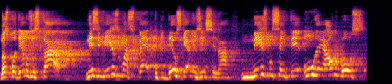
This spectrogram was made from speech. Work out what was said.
nós podemos estar nesse mesmo aspecto que Deus quer nos ensinar, mesmo sem ter um real no bolso.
